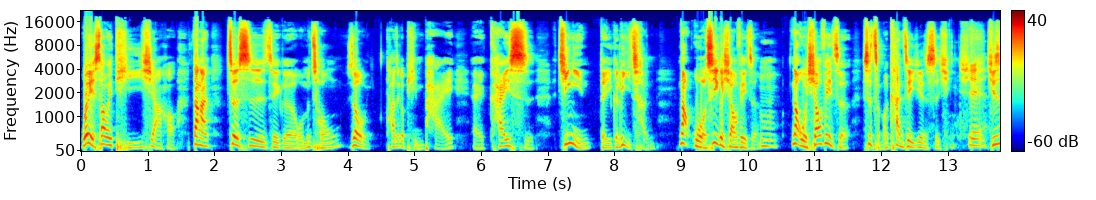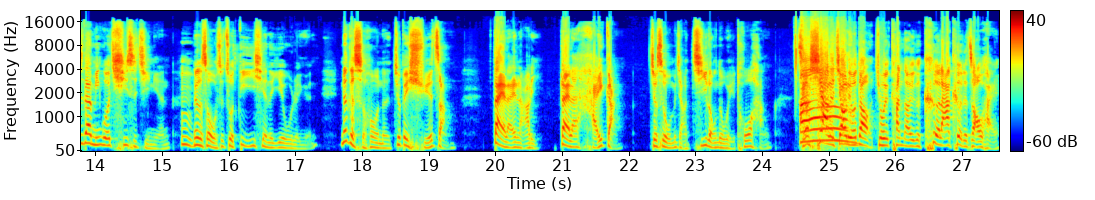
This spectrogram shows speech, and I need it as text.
我也稍微提一下哈，当然这是这个我们从 Zoe 它这个品牌诶开始经营的一个历程。那我是一个消费者，嗯，那我消费者是怎么看这件事情？是，其实，在民国七十几年，嗯，那个时候我是做第一线的业务人员，那个时候呢就被学长带来哪里？带来海港，就是我们讲基隆的委托行。只要下了交流道，就会看到一个克拉克的招牌。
